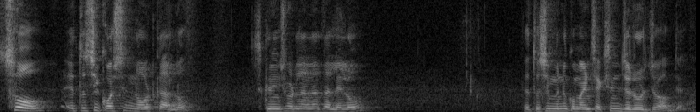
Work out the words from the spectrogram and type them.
ਸੋ ਇਹ ਤੁਸੀਂ ਕੁਐਸਚਨ ਨੋਟ ਕਰ ਲਓ ਸਕਰੀਨਸ਼ਾਟ ਲੈਣਾ ਤਾਂ ਲੈ ਲਓ ਤੇ ਤੁਸੀਂ ਮੈਨੂੰ ਕਮੈਂਟ ਸੈਕਸ਼ਨ ਜ਼ਰੂਰ ਜਵਾਬ ਦੇਣਾ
